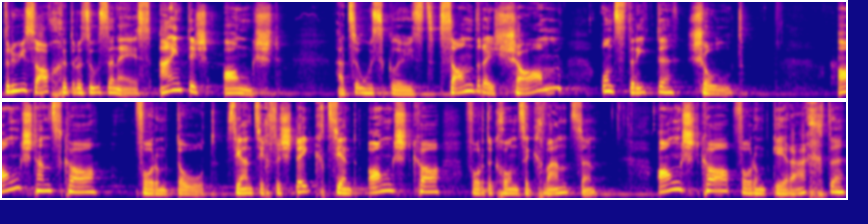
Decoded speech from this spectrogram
drei Sachen daraus herausnehmen. Das eine ist Angst, hat es ausgelöst. Das andere ist Scham und das dritte Schuld. Angst haben sie vor dem Tod. Sie haben sich versteckt, sie haben Angst vor den Konsequenzen. Angst vor dem gerechten,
